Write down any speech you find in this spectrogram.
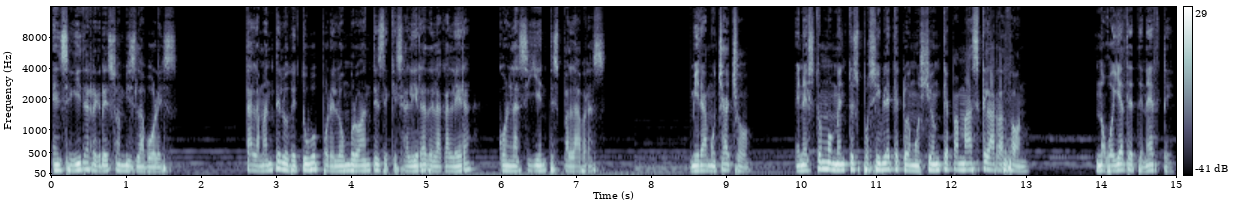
Enseguida regreso a mis labores. Talamante lo detuvo por el hombro antes de que saliera de la galera con las siguientes palabras. Mira muchacho, en este momento es posible que tu emoción quepa más que la razón. No voy a detenerte,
